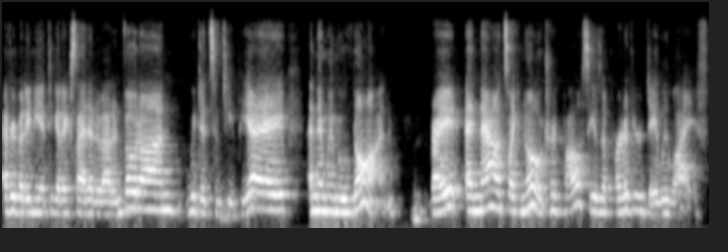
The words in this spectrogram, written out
everybody needed to get excited about and vote on we did some tpa and then we moved on mm-hmm. right and now it's like no trade policy is a part of your daily life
